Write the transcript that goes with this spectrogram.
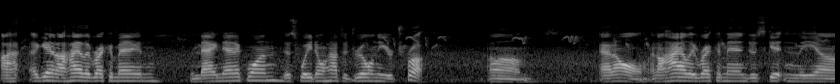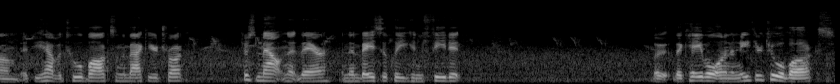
I, again, I highly recommend the magnetic one. This way you don't have to drill into your truck um, at all. And I highly recommend just getting the, um, if you have a toolbox in the back of your truck, just mounting it there. And then basically you can feed it the, the cable underneath your toolbox.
